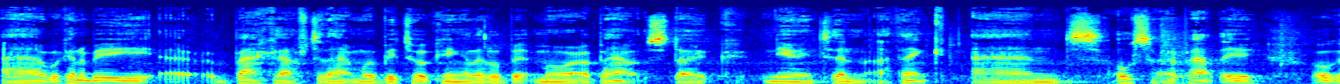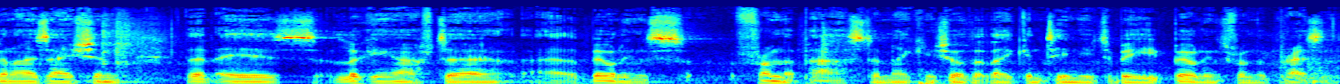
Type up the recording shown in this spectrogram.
Uh, we're going to be uh, back after that, and we'll be talking a little bit more about Stoke Newington, I think, and also about the organisation that is looking after uh, buildings from the past and making sure that they continue to be buildings from the present.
